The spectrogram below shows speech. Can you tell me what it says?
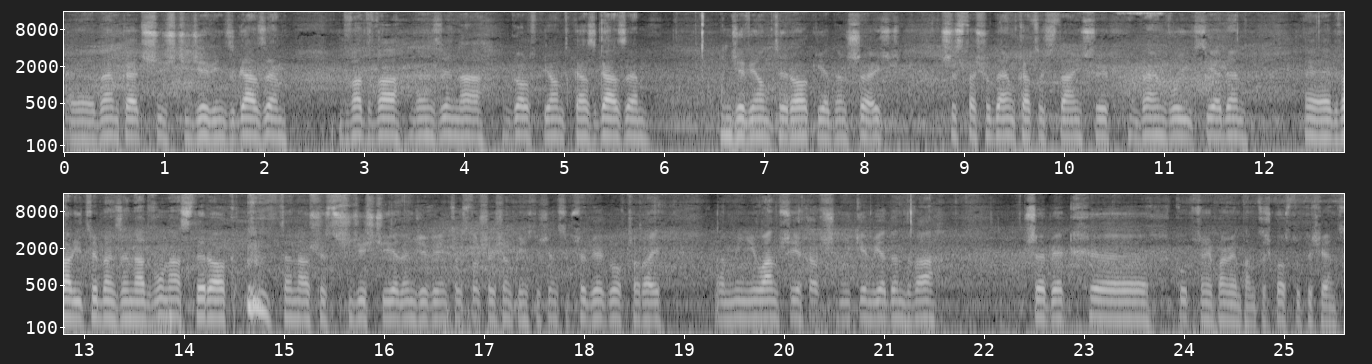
e, BMK 39 z gazem, 2.2 benzyna, Golf 5 z gazem, 9 rok, 1.6, 307 coś tańszych, BMW X1 E, 2 litry benzyna, 12 rok, cena już jest 31 900, 165 tysięcy przebiegu. Wczoraj nam Mini One przyjechał silnikiem 1.2, przebieg, e, kurczę nie pamiętam, coś koło 100 tysięcy.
